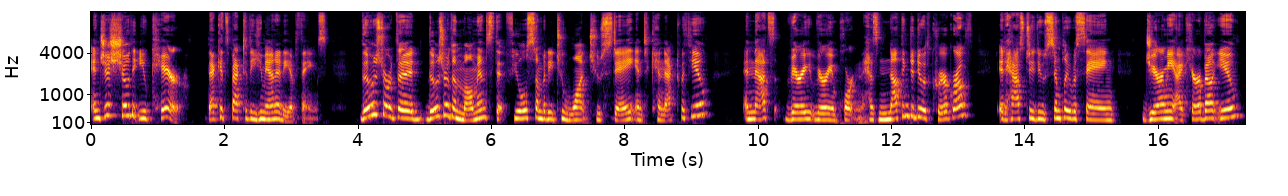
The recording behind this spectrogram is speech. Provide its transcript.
And just show that you care. That gets back to the humanity of things those are the those are the moments that fuel somebody to want to stay and to connect with you. And that's very very important. It has nothing to do with career growth. It has to do simply with saying jeremy i care about you.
